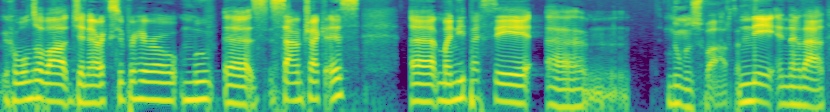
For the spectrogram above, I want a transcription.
gewoon zo wat generic superhero move, eh, soundtrack is. Eh, maar niet per se... ehm, Noemenswaardig. nee, inderdaad.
